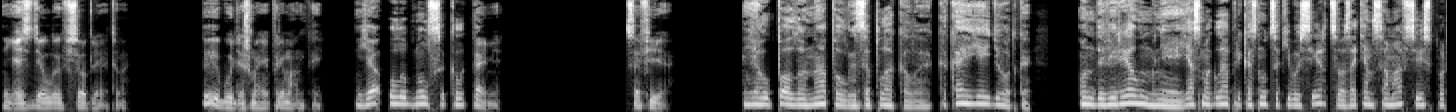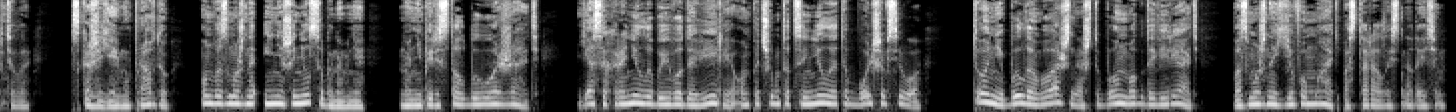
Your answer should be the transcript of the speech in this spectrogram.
Я сделаю все для этого. Ты будешь моей приманкой. Я улыбнулся клыками. София. Я упала на пол и заплакала. Какая я идиотка. Он доверял мне, я смогла прикоснуться к его сердцу, а затем сама все испортила. Скажи я ему правду, он, возможно, и не женился бы на мне, но не перестал бы уважать. Я сохранила бы его доверие, он почему-то ценил это больше всего. Тони было важно, чтобы он мог доверять. Возможно, его мать постаралась над этим.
